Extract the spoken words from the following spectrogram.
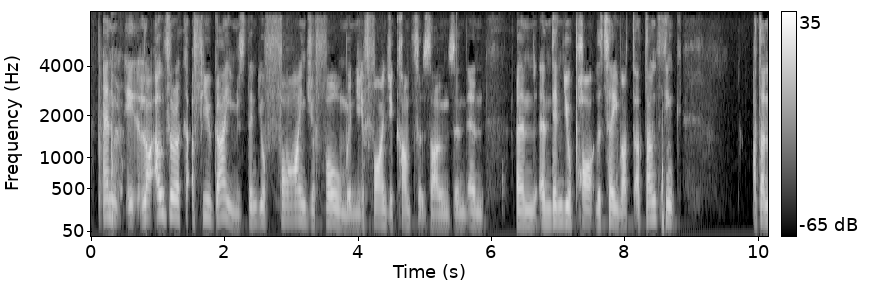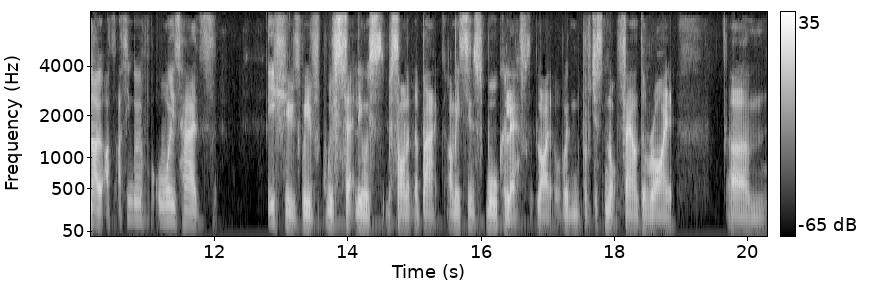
and it, like over a, a few games, then you'll find your form and you find your comfort zones, and and and and then you're part of the team. I, I don't think. I don't know. I, I think we've always had issues with with settling with, with at the back. I mean, since Walker left, like we've just not found the right. Um,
